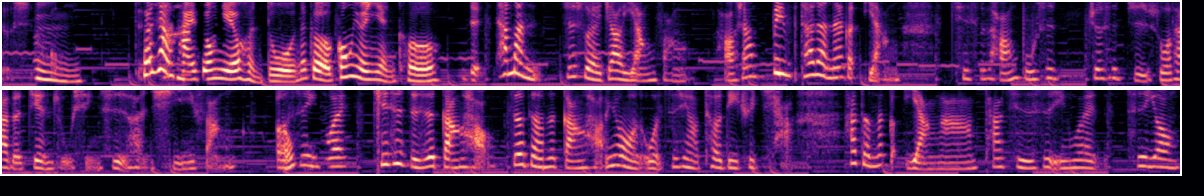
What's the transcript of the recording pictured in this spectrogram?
的时候。嗯，对。像台中也有很多那个公园眼科，对，他们之所以叫洋房，好像并它的那个洋，其实好像不是，就是只说它的建筑形式很西方。而是因为其实只是刚好，这真的是刚好，因为我我之前有特地去查，它的那个羊啊，它其实是因为是用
